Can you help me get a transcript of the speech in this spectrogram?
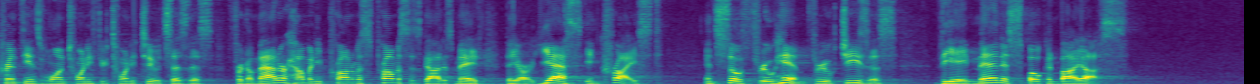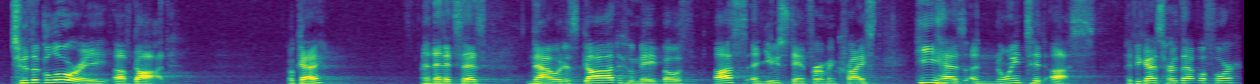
Corinthians 1 20 through 22, it says this For no matter how many promise, promises God has made, they are yes in Christ. And so through him, through Jesus, the Amen is spoken by us to the glory of God. Okay? And then it says, Now it is God who made both us and you stand firm in Christ. He has anointed us. Have you guys heard that before?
